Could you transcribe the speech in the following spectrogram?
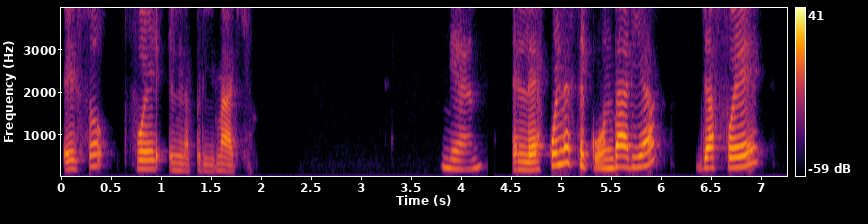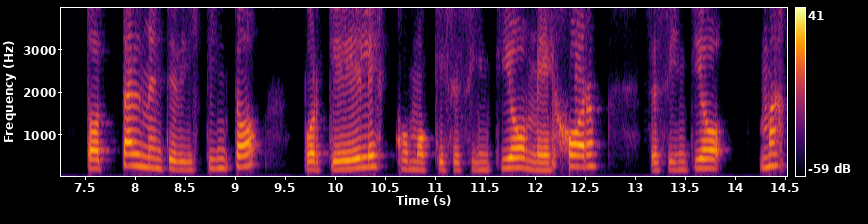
Eso fue en la primaria. Bien. En la escuela secundaria ya fue totalmente distinto porque él es como que se sintió mejor, se sintió más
